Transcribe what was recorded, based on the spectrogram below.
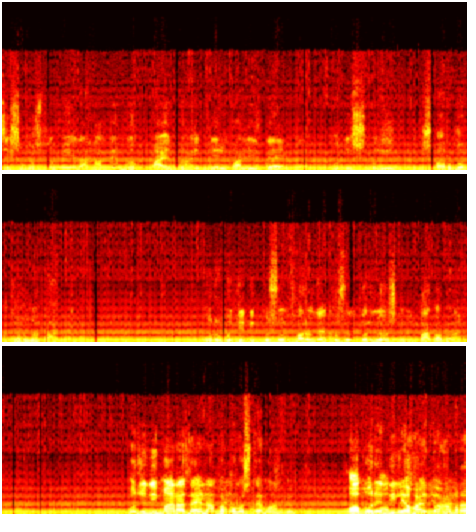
যে সমস্ত মেয়েরা হাতের নখ, পায়ের নখে নেল পালিশ দেয়, ওদের শরীর সর্বক্ষণ না পাক। ওর উপর যদি গোসল ফরজ হয়, গোসল করলে ও শরীর পাক হবে। ও যদি মারা যায়, নাপাক অবস্থায় মারবে। কবরে দিলে হয়তো আমরা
